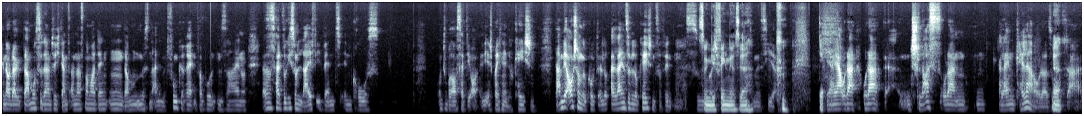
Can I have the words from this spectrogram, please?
genau, da, da musst du dann natürlich ganz anders nochmal denken. Da müssen alle mit Funkgeräten verbunden sein. Und das ist halt wirklich so ein Live-Event in groß. Und du brauchst halt die, die, entsprechende Location. Da haben wir auch schon geguckt, allein so eine Location zu finden. so ein Gefängnis, ja. Zumindest hier. Ja, ja, oder, oder äh, ein Schloss oder ein, ein allein ein Keller oder so. Ja. Da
